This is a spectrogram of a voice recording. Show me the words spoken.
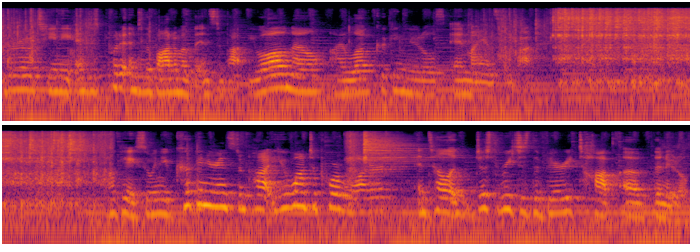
the rotini and just put it into the bottom of the Instant Pot. You all know I love cooking noodles in my Instant Pot. Okay, so when you cook in your Instant Pot, you want to pour water until it just reaches the very top of the noodle.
